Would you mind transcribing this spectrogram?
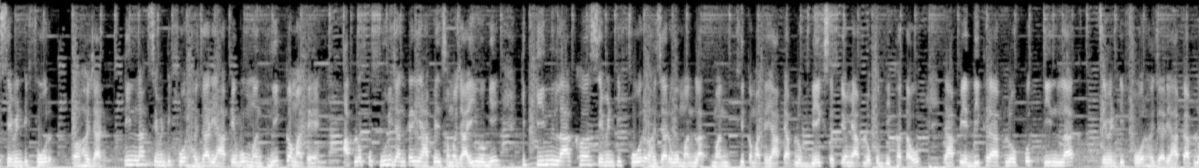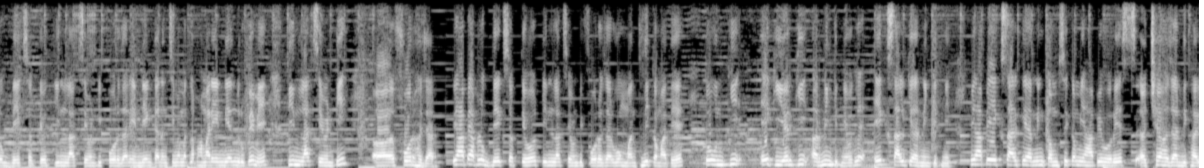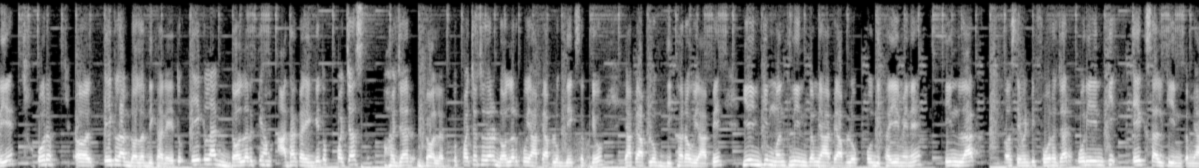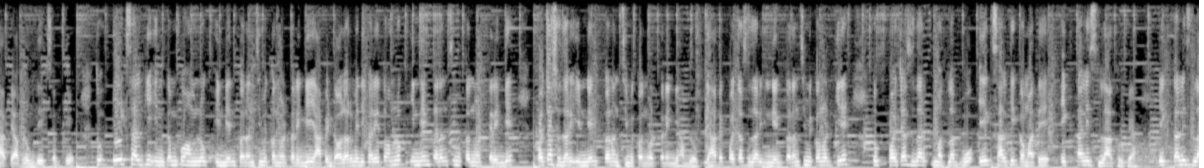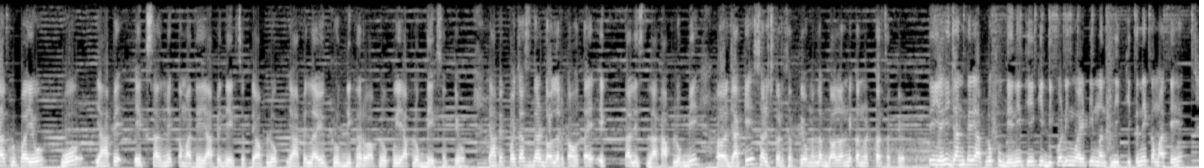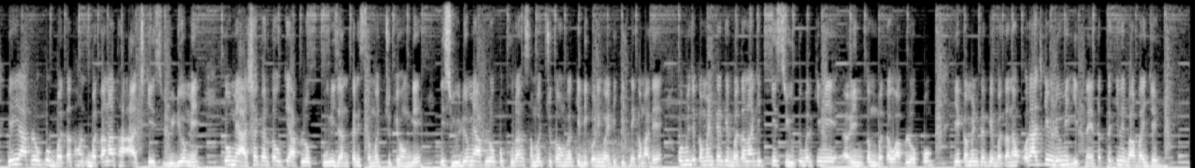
सेवेंटी फोर हज़ार तीन लाख सेवेंटी फोर हज़ार यहाँ पे वो मंथली कमाते हैं आप लोग को पूरी जानकारी यहाँ पे समझ आई होगी कि तीन लाख सेवेंटी फोर हज़ार वो मंथली कमाते हैं। यहाँ पे आप लोग देख सकते हो, मैं आप लोग को दिखाता हूँ। यहाँ पे दिख रहा है आप लोग को तीन लाख सेवेंटी फोर हज़ार। यहाँ पे आप लोग देख सकते हो, तीन लाख सेवेंटी फोर हज़ार इंडियन करेंसी में मतलब हमारे इंडियन रुपए में तीन लाख सेवेंटी फोर हज़ार। तो यहाँ पे आप लोग देख सकते हो, तीन लाख सेवेंटी फोर हज़ार वो मंथली कमाते हैं। तो उनकी एक ईयर की अर्निंग कितनी है? मतलब एक साल की अर्निंग कितनी? तो यहाँ पे एक साल की अर्निंग कम से कम यहाँ पे हो रही है छह हज़ार दिखा रही है और एक लाख डॉलर दिखा रही है। तो एक लाख डॉलर के हम आधा करेंगे तो पचास हज़ार डॉलर तो पचास हज़ार डॉलर को यहाँ पे आप लोग देख सकते हो। यहाँ पे आप लोग दिखा रहा हो यहाँ पे। ये इनकी मंथली इनकम यहाँ पे आप लोग को दिखाई है मैंने तीन लाख सेवेंटी फोर हज़ार और ये इनकी एक साल की इनकम यहाँ पे आप लोग देख सकते हो। तो एक साल की इनकम को हम लोग इंडियन करेंसी में कन्वर्ट करेंगे। यहाँ पे डॉलर में दिखा रहे तो हम लोग इंडियन करेंसी में कन्वर्ट करेंगे। पचास हज़ार इंडियन करेंसी में कन्वर्ट करेंगे हम लोग। यहाँ पे पचास हज़ार इंडियन करेंसी में कन्वर्ट किए तो पचास हज़ार मतलब वो एक साल के कमाते हैं, इकतालीस लाख रुपया। इकतालीस लाख रुपये वो यहाँ पे एक साल में कमाते हैं। यहाँ पे देख सकते हो आप लोग, यहाँ पे लाइव प्रूफ दिखा रहा हो आप लोग को, ये आप लोग देख सकते हो। यहाँ पे पचास हज़ार डॉलर का होता है इकतालीस लाख आप लोग भी जाके सर्च कर सकते हो मतलब डॉलर में कन्वर्ट कर सकते हो। तो यही जानकारी आप लोग को देनी थी कि डिकोडिंग वाईटी मंथली कितने कमाते हैं। यही आप लोग को बता था, बताना था आज की इस वीडियो में। तो मैं आशा करता हूँ कि आप लोग पूरी जानकारी समझ चुके होंगे। इस वीडियो में आप लोग को पूरा समझ चुका होगा कि डिकोडिंग वाईटी कितने कमाते हैं। और मुझे कमेंट करके बताना कि किस यूट्यूबर की मैं इनकम बताऊँ आप लोग को। ये कमेंट करके बताना। और आज के वीडियो में इतना है। तब तक के लिए बाय जय हिंद।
